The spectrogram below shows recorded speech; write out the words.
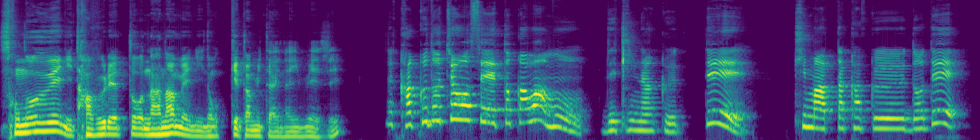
その上にタブレットを斜めに乗っけたみたいなイメージ？で角度調整とかはもうできなくって、決まった角度で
